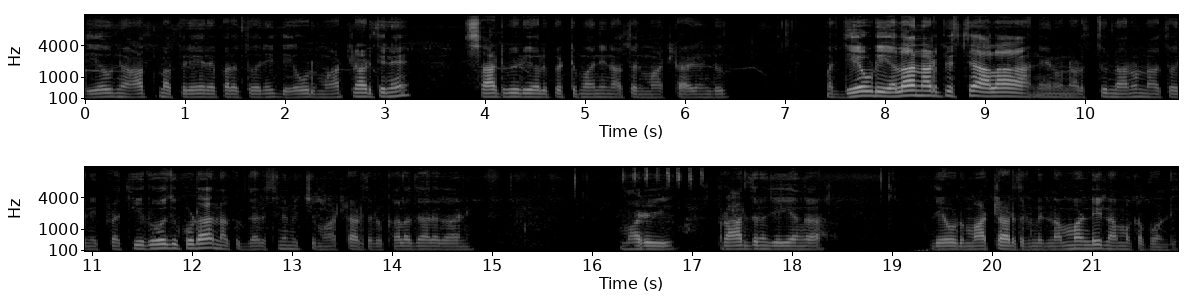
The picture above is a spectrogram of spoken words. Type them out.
దేవుని ఆత్మ ప్రేరేపణతోని దేవుడు మాట్లాడితేనే షార్ట్ వీడియోలు పెట్టమని నాతో మాట్లాడిండు. మరి దేవుడు ఎలా నడిపిస్తే అలా నేను నడుస్తున్నాను నాతోని ప్రతిరోజు కూడా నాకు దర్శనం ఇచ్చి మాట్లాడతాడు. కలధార కానీ మరి ప్రార్థన చేయంగా దేవుడు మాట్లాడతాడు. మీరు నమ్మండి నమ్మకపోండి.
